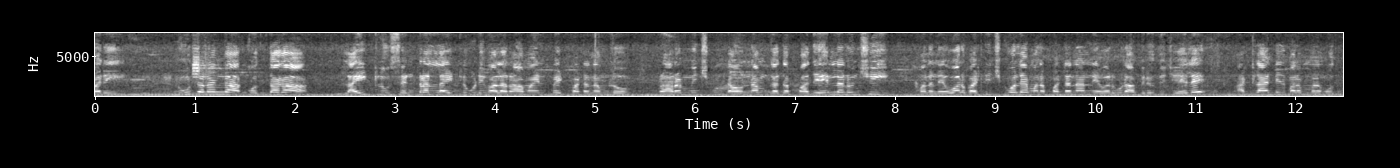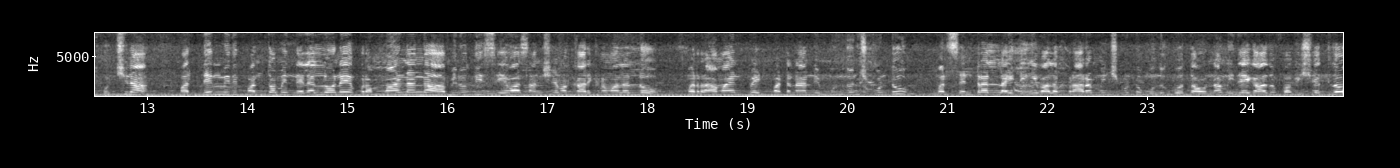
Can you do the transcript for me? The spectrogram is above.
మరి నూతనంగా కొత్తగా లైట్లు సెంట్రల్ లైట్లు కూడా ఇవాళ రామాయణపేట్ పట్టణంలో ప్రారంభించుకుంటా ఉన్నాం. గత పదేళ్ళ నుంచి మనం ఎవరు పట్టించుకోలే మన పట్టణాన్ని ఎవరు కూడా అభివృద్ధి చేయలే. అట్లాంటిది మనం మనం వచ్చిన పద్దెనిమిది పంతొమ్మిది నెలల్లోనే బ్రహ్మాండంగా అభివృద్ధి సేవా సంక్షేమ కార్యక్రమాలలో మరి రామాయణపేట పట్టణాన్ని ముందుంచుకుంటూ మరి సెంట్రల్ లైటింగ్ ఇవాళ ప్రారంభించుకుంటూ ముందుకు పోతా ఉన్నాం. ఇదే కాదు భవిష్యత్తులో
